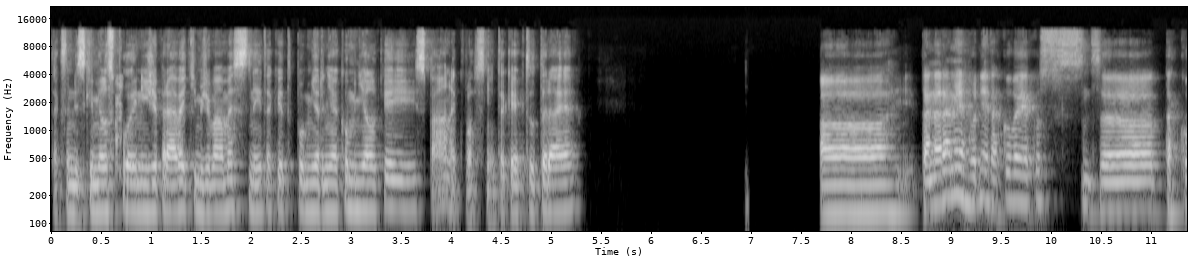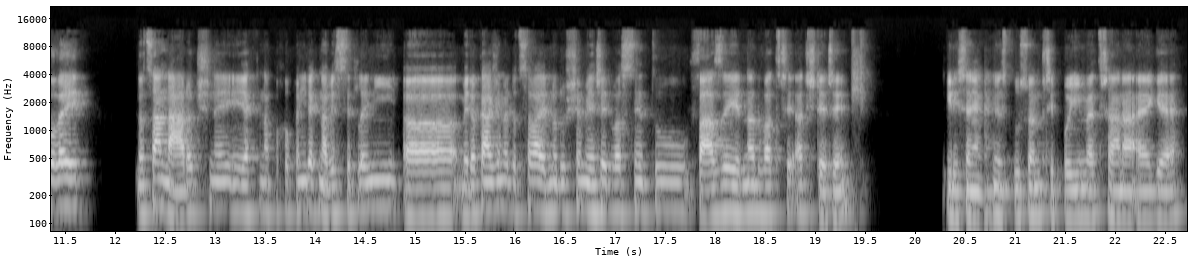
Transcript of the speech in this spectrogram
Tak jsem vždycky měl spojený, že právě tím, že máme sny, tak je to poměrně jako mělký spánek vlastně. Tak jak to teda je? Uh, ten REM je hodně takový jako takový docela náročný jak na pochopení, tak na vysvětlení. Uh, my dokážeme docela jednoduše měřit vlastně tu fázi 1, 2, 3 a 4, když se nějakým způsobem připojíme třeba na EEG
